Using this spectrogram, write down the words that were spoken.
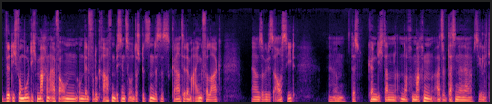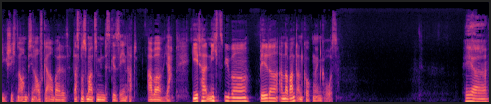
würde ich vermutlich machen, einfach um, um den Fotografen ein bisschen zu unterstützen. Das ist garantiert im Eigenverlag, äh, so wie das aussieht. Ähm, das könnte ich dann noch machen. Also das sind dann sicherlich die Geschichten auch ein bisschen aufgearbeitet, dass man es mal zumindest gesehen hat. Aber ja, geht halt nichts über Bilder an der Wand angucken in groß. Ja,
